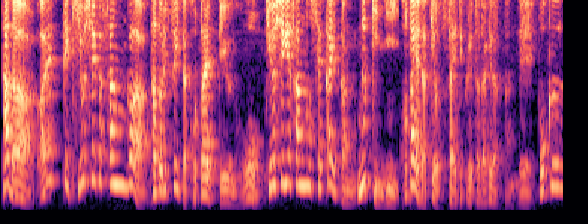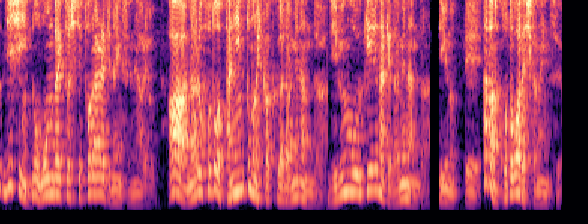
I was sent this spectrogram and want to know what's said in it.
ただ、あれって清重さんがたどり着いた答えっていうのを、清重さんの世界観抜きに答えだけを伝えてくれただけだったんで、僕自身の問題として捉えられてないんですよね、あれを。ああ、なるほど、他人との比較がダメなんだ。自分を受け入れなきゃダメなんだっていうのって、ただの言葉でしかないんですよ。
